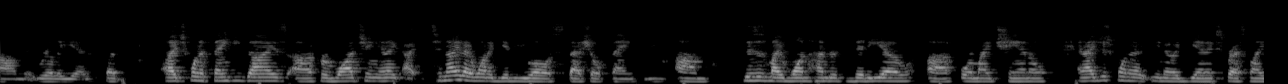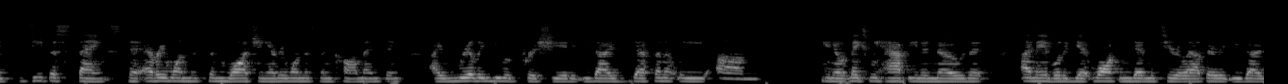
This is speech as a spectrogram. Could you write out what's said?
Um, it really is. But I just want to thank you guys uh, for watching. And I, I, tonight I want to give you all a special thank you. Um, this is my 100th video uh, for my channel. And I just want to, you know, again express my deepest thanks to everyone that's been watching, everyone that's been commenting. I really do appreciate it. You guys definitely, um, you know, it makes me happy to know that I'm able to get Walking Dead material out there that you guys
